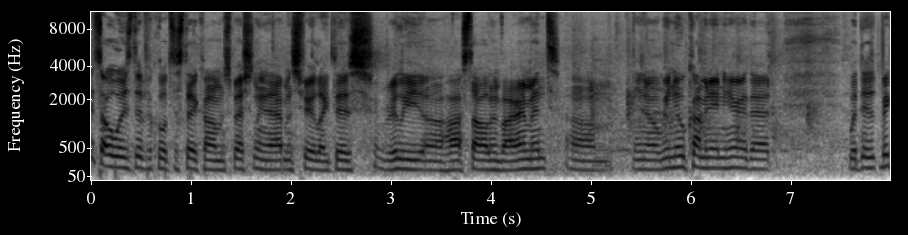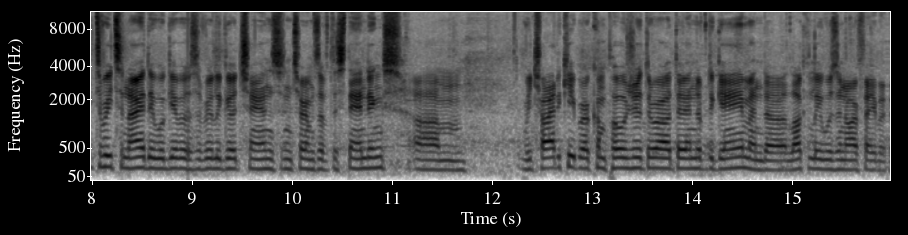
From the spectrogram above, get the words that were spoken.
It's always difficult to stay calm, especially in an atmosphere like this, really uh, hostile environment. Um, you know, we knew coming in here that with the victory tonight, they would give us a really good chance in terms of the standings. Um, we tried to keep our composure throughout the end of the game, and uh, luckily it was in our favor.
